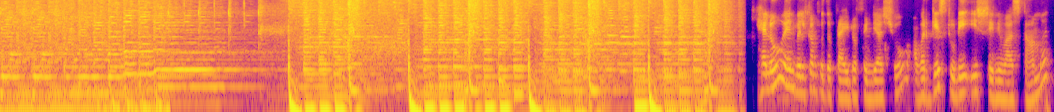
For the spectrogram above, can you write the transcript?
Hello and welcome to the Pride of India show. Our guest today is Srinivas Kamath,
